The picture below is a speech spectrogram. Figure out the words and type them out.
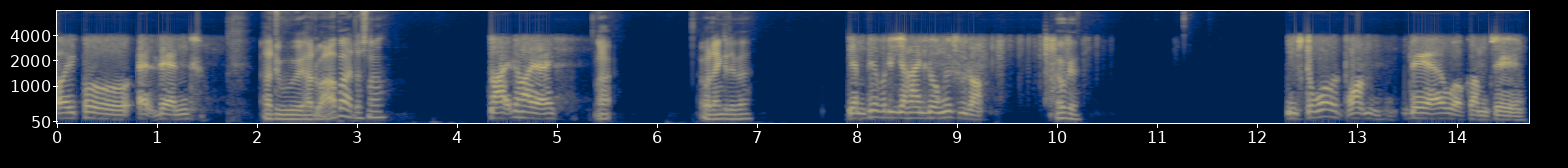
og ikke på alt det andet. Har du, har du arbejde og sådan noget? Nej, det har jeg ikke. Og hvordan kan det være? Jamen, det er fordi, jeg har en lungesygdom. Okay. Min store drøm, det er jo at komme til,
